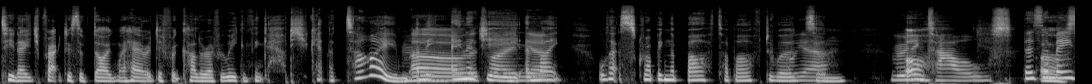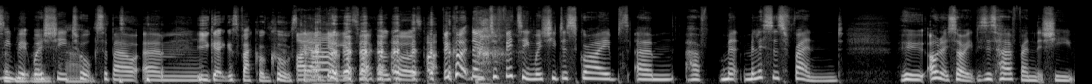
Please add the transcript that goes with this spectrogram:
teenage practice of dyeing my hair a different colour every week and think, how did you get the time and Oh, the the energy time, and like all that scrubbing the bathtub afterwards? Oh, yeah. And Ruining Oh. towels. There's an Oh, amazing bit where she cows. talks about. Um, Are you getting us back on course? I am getting us back on course because no, to fitting when she describes um, her M- Melissa's friend, who oh no, sorry, this is her friend that she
